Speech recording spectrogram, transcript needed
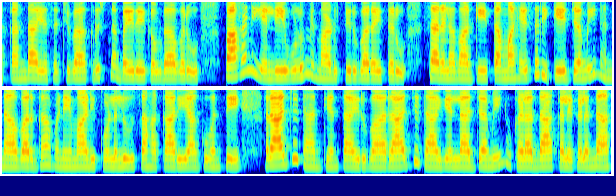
ಕಂದಾಯ ಸಚಿವ ಕೃಷ್ಣ ಬೈರೇಗೌಡ ಅವರು ಪಹಣಿಯಲ್ಲಿ ಉಳುಮೆ ಮಾಡುತ್ತಿರುವ ರೈತರು ಸರಳವಾಗಿ ತಮ್ಮ ಹೆಸರಿಗೆ ಜಮೀನನ್ನು ವರ್ಗಾವಣೆ ಮಾಡಿಕೊಳ್ಳಲು ಸಹಕಾರಿಯಾಗುವಂತೆ ರಾಜ್ಯದಾದ್ಯಂತ ಇರುವ ರಾಜ್ಯದ ಎಲ್ಲ ಜಮೀನುಗಳ ದಾಖಲೆಗಳನ್ನು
